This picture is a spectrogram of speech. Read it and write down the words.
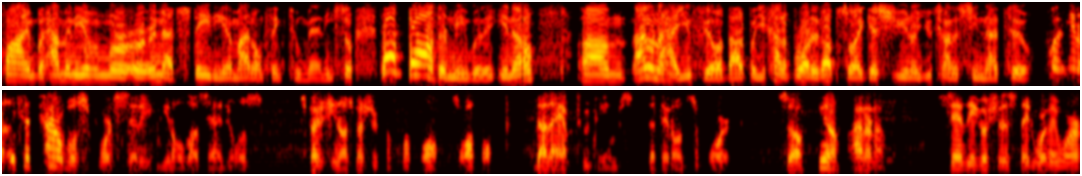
fine. But how many of them are, are in that stadium? I don't think too many. So that bothered me with it. You know, um, I don't know how you feel about it, but you kind of brought it up, so I guess you know you kind of seen that too. Well, you know, it's a terrible sports city, you know, Los Angeles, especially you know, especially for football. It's awful. Now they have two teams that they don't support. So you know, I don't know. San Diego should have stayed where they were.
